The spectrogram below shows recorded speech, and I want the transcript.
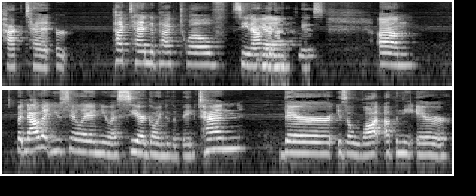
Pac 10 or Pac 10 to Pac 12. See, now I'm yeah. getting confused. Um, but now that UCLA and USC are going to the Big Ten, there is a lot up in the air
